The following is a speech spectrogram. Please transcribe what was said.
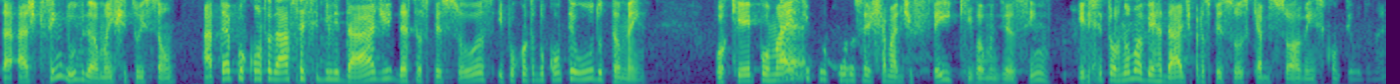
acho que sem dúvida é uma instituição, até por conta da acessibilidade dessas pessoas e por conta do conteúdo também. Porque por mais é. que o conteúdo seja chamado de fake, vamos dizer assim, ele se tornou uma verdade para as pessoas que absorvem esse conteúdo, né?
